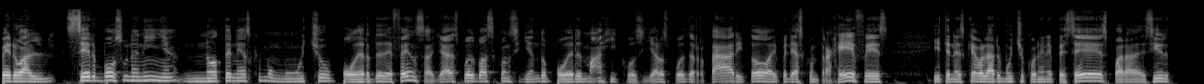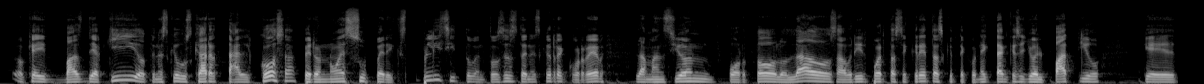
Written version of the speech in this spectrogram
pero al ser vos una niña no tenés como mucho poder de defensa. Ya después vas consiguiendo poderes mágicos y ya los puedes derrotar y todo. Hay peleas contra jefes y tenés que hablar mucho con NPCs para decir, ok, vas de aquí o tenés que buscar tal cosa, pero no es súper explícito. Entonces tenés que recorrer la mansión por todos los lados, abrir puertas secretas que te conectan, qué sé yo, el patio que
